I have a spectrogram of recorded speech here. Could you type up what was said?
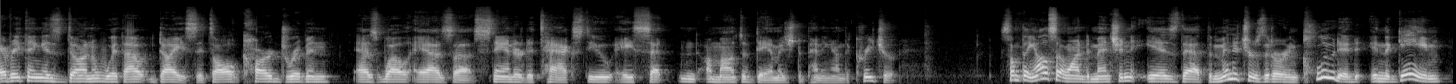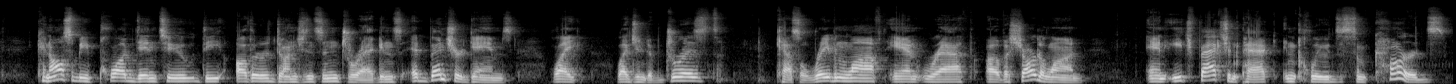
everything is done without dice. It's all card driven as well as uh, standard attacks do a set amount of damage depending on the creature. Something else I wanted to mention is that the miniatures that are included in the game can also be plugged into the other Dungeons and Dragons adventure games like Legend of Drizzt, Castle Ravenloft, and Wrath of Ashardalon. And each faction pack includes some cards.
